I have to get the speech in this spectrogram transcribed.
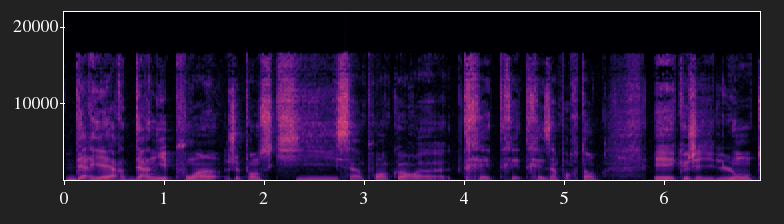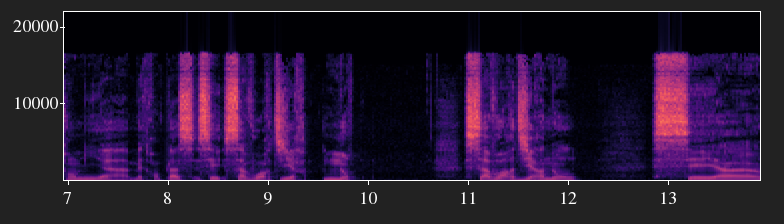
Derrière, dernier point, je pense que c'est un point encore euh, très très très important et que j'ai longtemps mis à mettre en place, c'est savoir dire non. Savoir dire non, c'est euh,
